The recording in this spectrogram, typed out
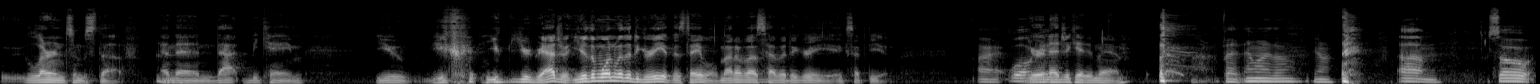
learn some stuff. And then that became you you you you're graduate. You're the one with a degree at this table. None of us have a degree except you. All right. Well, You're an educated man. but am I though? You know. um. So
